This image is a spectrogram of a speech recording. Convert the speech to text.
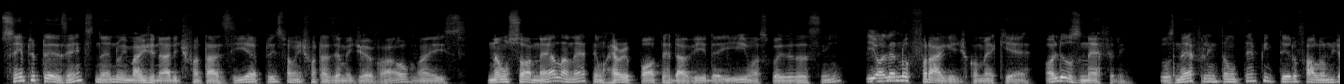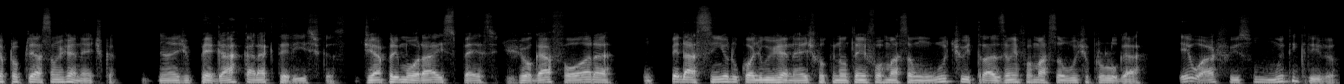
sempre presentes né, no imaginário de fantasia, principalmente fantasia medieval, mas não só nela, né? Tem um Harry Potter da vida aí, umas coisas assim. E olha no Fraged como é que é. Olha os Nephilim. Os Nephilim estão o tempo inteiro falando de apropriação genética, né, de pegar características, de aprimorar a espécie, de jogar fora um pedacinho do código genético que não tem informação útil e trazer uma informação útil para o lugar. Eu acho isso muito incrível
